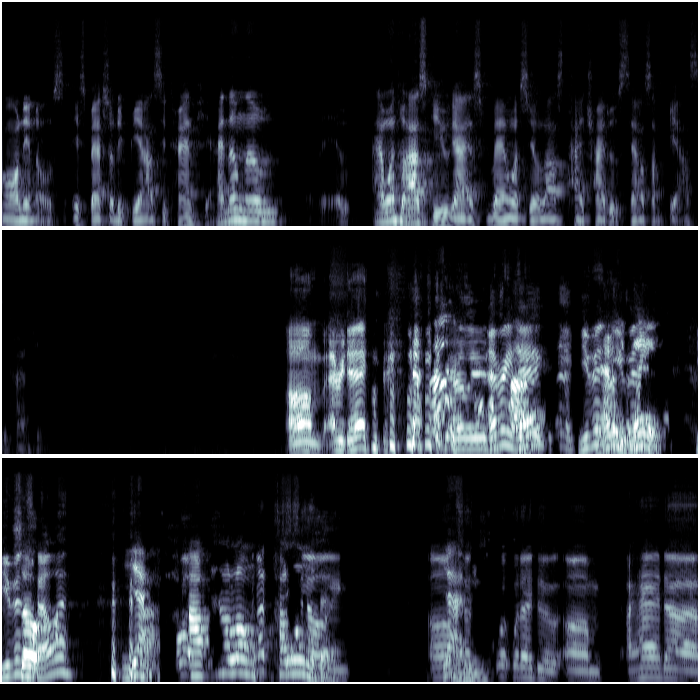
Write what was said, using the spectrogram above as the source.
Ordinals, especially BRC20. I don't know. I want to ask you guys, when was your last time try to sell some BRC20? Um, every day. every day. You've been, every you've been, day. You've been so, selling. yeah. Well, how, how long? How long selling. Um, yeah. So I mean, what would I do? Um, I had uh,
